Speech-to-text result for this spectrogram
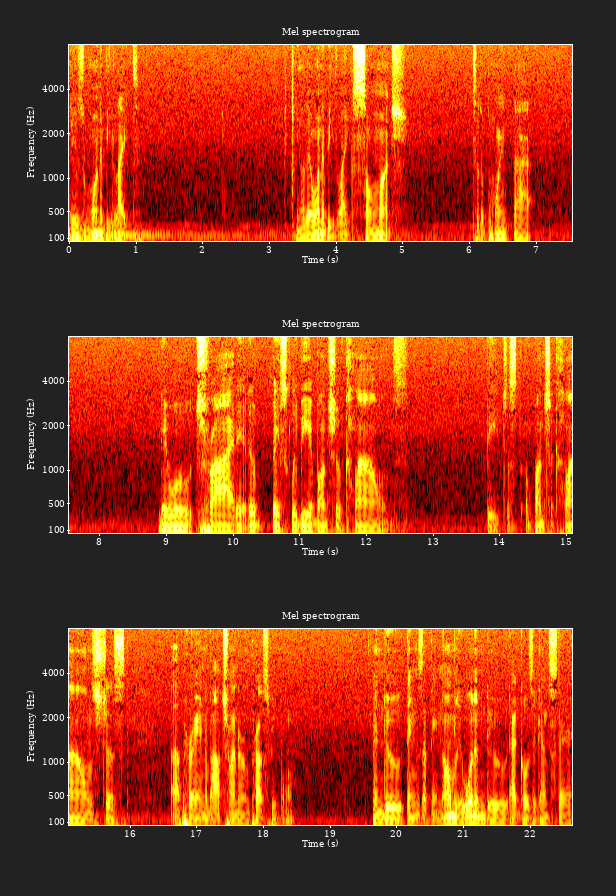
they just want to be liked. You know, they want to be liked so much to the point that they will try. They, they'll basically be a bunch of clowns. Be just a bunch of clowns, just uh, praying about trying to impress people and do things that they normally wouldn't do that goes against their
